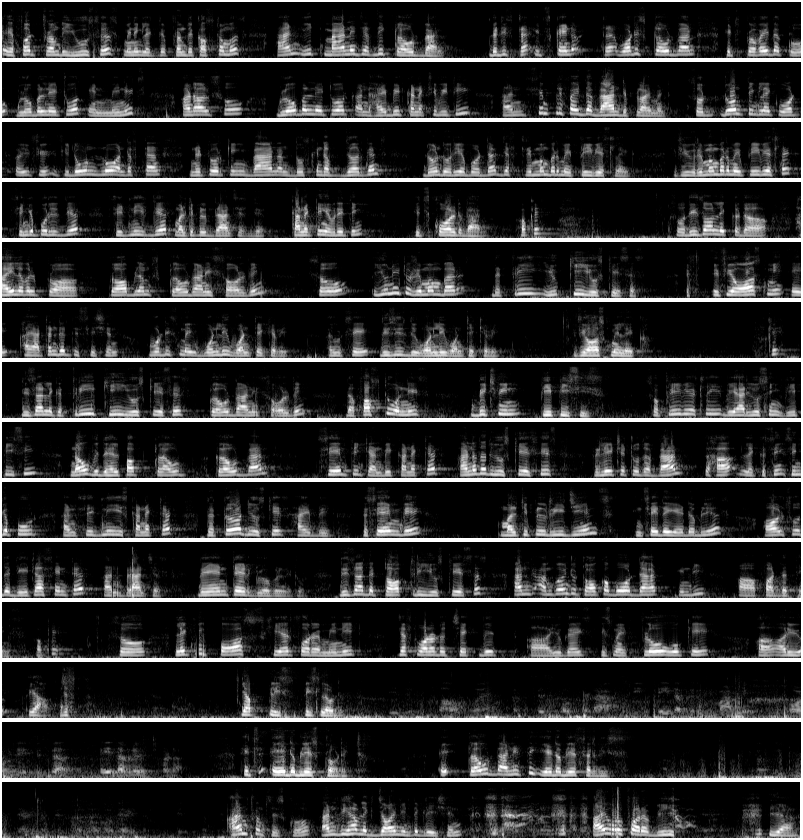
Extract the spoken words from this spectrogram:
effort from the users, meaning like the, from the customers, and it manages the cloud WAN. That is, it's kind of what is cloud WAN? It's provide the global network in minutes, and also global network and hybrid connectivity, and simplify the WAN deployment. So don't think like what if you if you don't know understand networking WAN and those kind of jargons, don't worry about that. Just remember my previous slide. If you remember my previous slide, Singapore is there, Sydney is there, multiple branches there, connecting everything. It's called WAN. Okay. So these are like the high level pro- problems Cloud WAN is solving. So you need to remember the three key use cases. If, if you ask me, hey, I attended this session, what is my only one takeaway? I would say this is the only one takeaway. If you ask me like, okay, these are like a three key use cases Cloud WAN is solving. The first one is between VPCs. So previously we are using VPC. Now with the help of Cloud Cloud WAN, same thing can be connected. Another use case is related to the WAN, like Singapore and Sydney is connected. The third use case hybrid. The same way, multiple regions inside the AWS, also the data center and branches, the entire global network. These are the top three use cases, and I'm going to talk about that in the uh, further things. Okay. So let me pause here for a minute. Just wanted to check with uh, you guys. Is my flow okay? Uh, are you? Yeah. Just. Yeah. Please. Please louder. Is this cloud WAN a Cisco product in AWS market, or is this a AWS product? It's AWS product. A Cloud WAN is the AWS service. Because there is a Cisco logo, there is a bit confusing. I'm from Cisco, and we have like joint integration. I work for a BU. yeah.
